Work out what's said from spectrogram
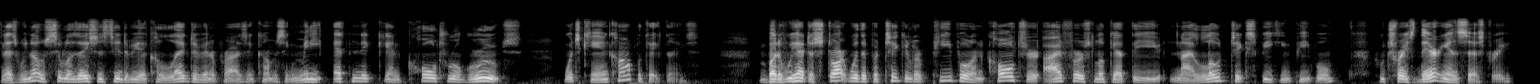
And as we know, civilizations tend to be a collective enterprise encompassing many ethnic and cultural groups, which can complicate things. But if we had to start with a particular people and culture, I'd first look at the Nilotic speaking people who trace their ancestry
